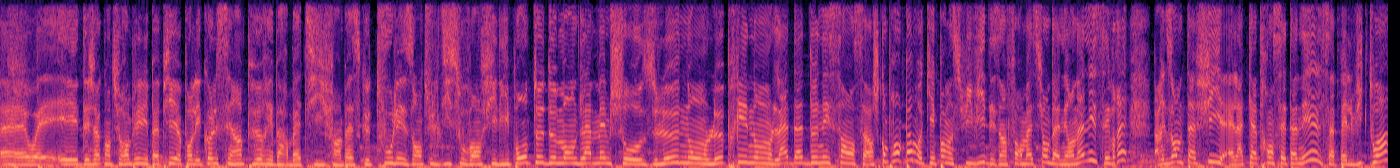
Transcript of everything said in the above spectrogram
Euh, ouais, et déjà quand tu remplis les papiers pour l'école, c'est un peu rébarbatif, hein, parce que tous les ans, tu le dis souvent, Philippe, on te demande la même chose, le nom, le prénom, la date de naissance. Alors je comprends pas moi qu'il n'y ait pas un suivi des informations d'année en année, c'est vrai. Par exemple, ta fille, elle a 4 ans cette année, elle s'appelle Victoire.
